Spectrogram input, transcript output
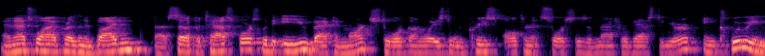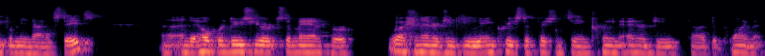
and that's why President Biden uh, set up a task force with the EU back in March to work on ways to increase alternate sources of natural gas to Europe, including from the United States, uh, and to help reduce Europe's demand for Russian energy through increased efficiency and clean energy uh, deployment.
